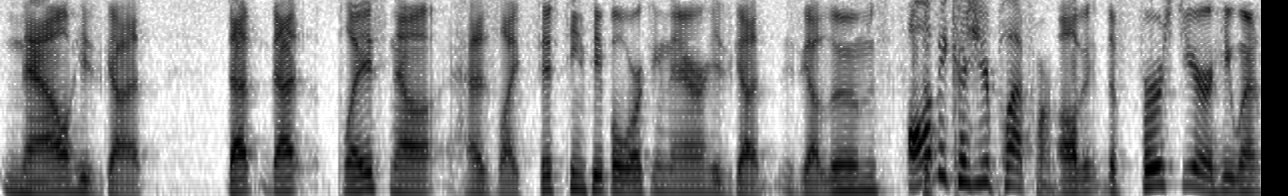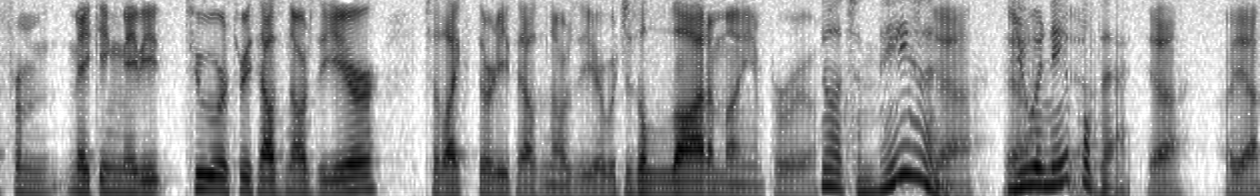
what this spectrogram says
now he's got that that place now has like 15 people working there. He's got he's got looms. all because of your platform. All be, the first year he went from making maybe two or three thousand dollars a year to like thirty thousand dollars a year, which is a lot of money in Peru. no, it's amazing. Yeah, you yeah, enabled yeah, that. Yeah. Oh yeah.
